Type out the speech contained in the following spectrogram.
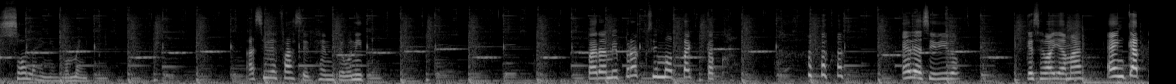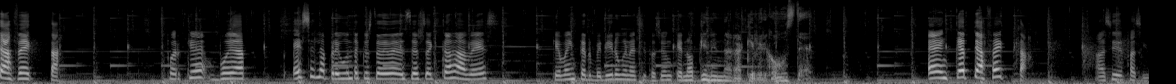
solas en el momento. Así de fácil, gente bonita. Para mi próximo TikTok he decidido que se va a llamar ¿En qué te afecta? Porque voy a... Esa es la pregunta que usted debe hacerse cada vez que va a intervenir en una situación que no tiene nada que ver con usted. ¿En qué te afecta? Así de fácil.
